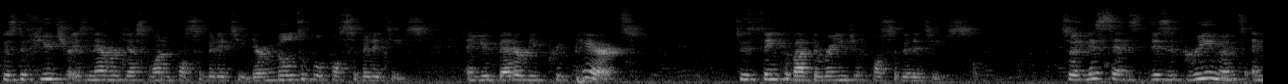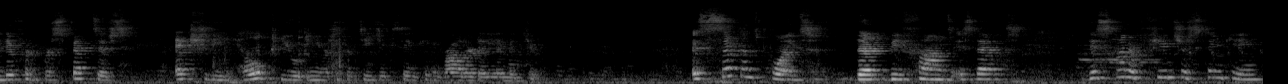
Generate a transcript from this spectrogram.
Because the future is never just one possibility. There are multiple possibilities. And you better be prepared to think about the range of possibilities. So in this sense, disagreement and different perspectives actually help you in your strategic thinking rather than limit you. A second point that we found is that this kind of futures thinking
